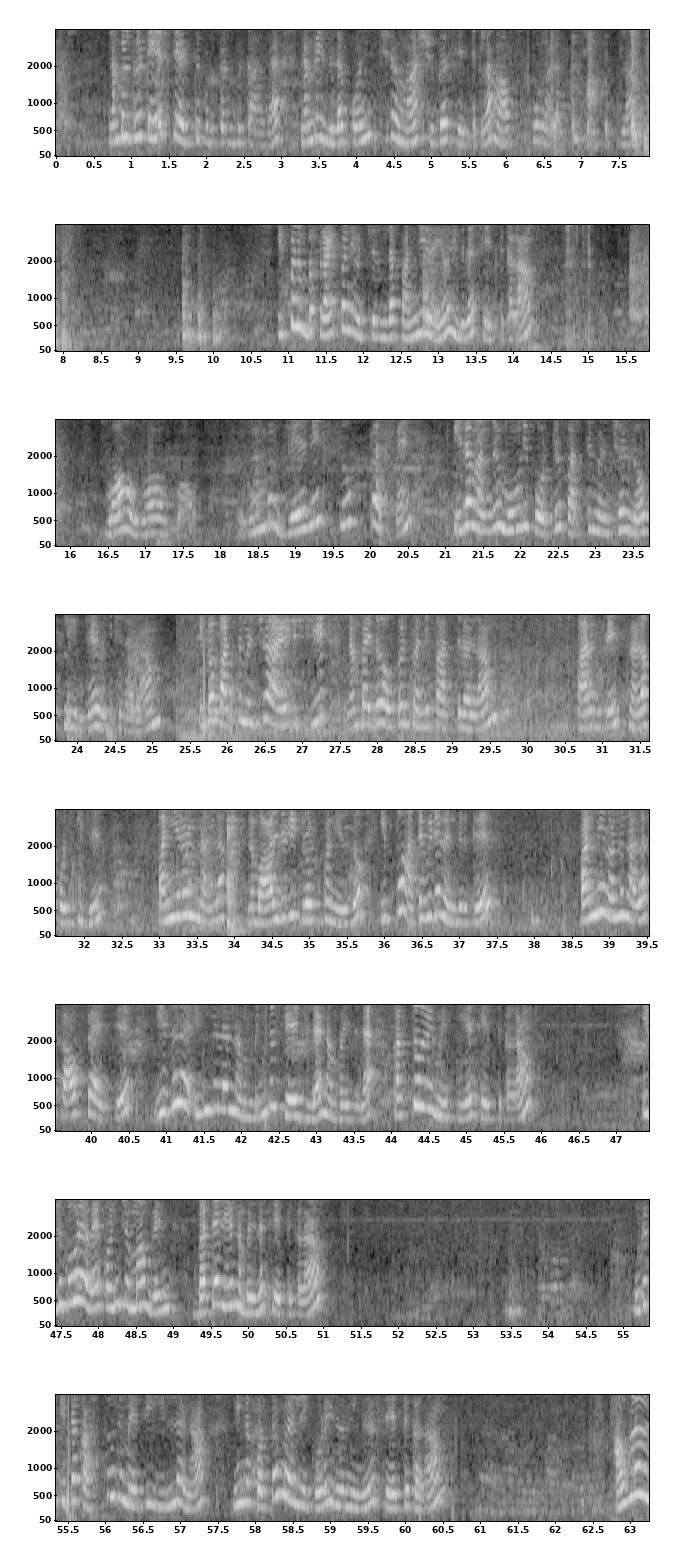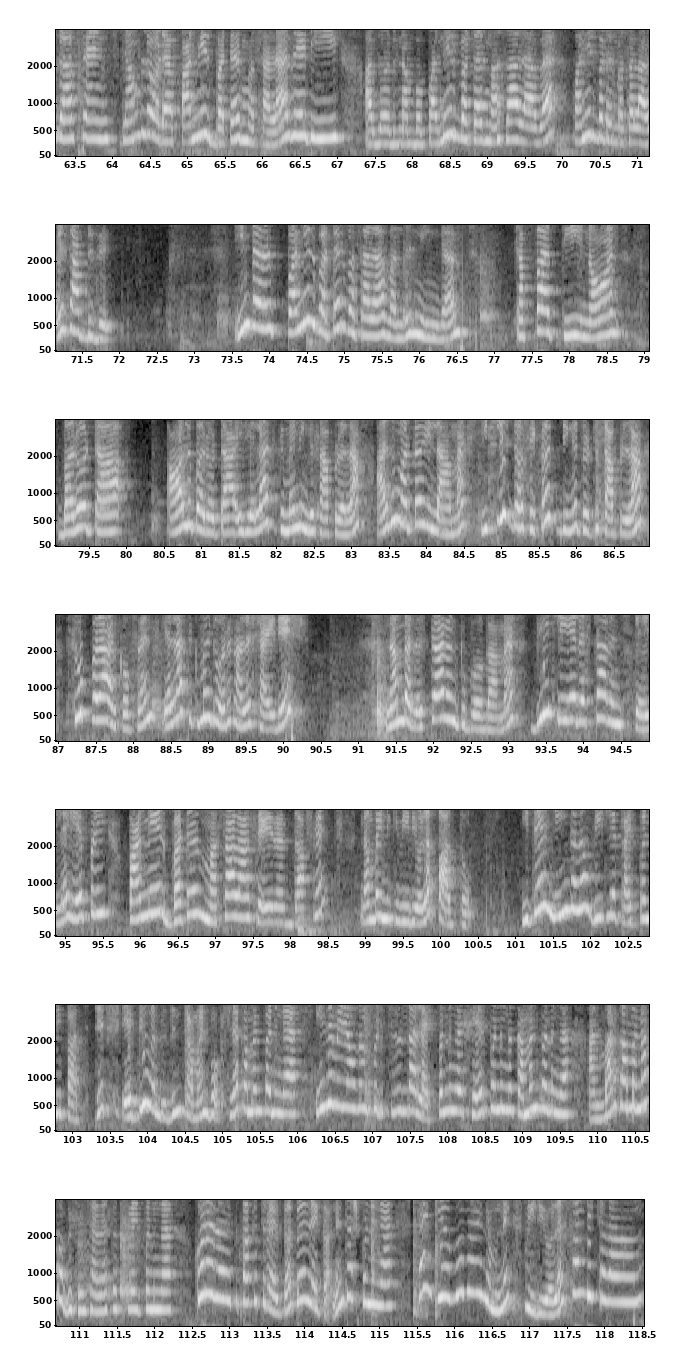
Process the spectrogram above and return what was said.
நம்மளுக்கு டேஸ்ட் எடுத்து கொடுக்கறதுக்காக நம்ம இதில் கொஞ்சமாக சுகர் சேர்த்துக்கலாம் ஹாஃப் ஸ்பூன் அளவுக்கு சேர்த்துக்கலாம். இப்போ நம்ம ஃப்ரை பண்ணி வச்சிருந்த பன்னீரையும் இதில் சேர்த்துக்கலாம். வா வா வாவ் ரொம்ப வெரி சூப்பர் ஃப்ரெண்ட்ஸ் இதை வந்து மூடி போட்டு பத்து நிமிஷம் லோ ஃப்ளேம்லேயே வச்சிடலாம். இப்போ பத்து நிமிஷம் ஆயிடுச்சு. நம்ம இதை ஓப்பன் பண்ணி பார்த்துடலாம் பாருங்க ஃப்ரெண்ட்ஸ் நல்லா கொதிக்குது. பன்னீரும் நல்லா நம்ம ஆல்ரெடி ட்ரோஸ்ட் பண்ணியிருந்தோம். இப்போ அதை விட வெந்திருக்கு. பன்னீர் வந்து நல்லா சாஃப்டாக இருக்குது இதில் இதில் நம்ம இந்த ஸ்டேஜில் நம்ம இதில் கஸ்தூரி மெத்தியை சேர்த்துக்கலாம். இது கூடவே கொஞ்சமாக வெண் பட்டரையும் நம்ம இதில் சேர்த்துக்கலாம். உங்ககிட்ட கஸ்தூரி மேத்தி இல்லைன்னா நீங்கள் கொத்தமல்லி கூட இதில் நீங்கள் சேர்த்துக்கலாம். அவ்வளவுதான் ஃப்ரெண்ட்ஸ் நம்மளோட பன்னீர் பட்டர் மசாலா ரெடி அதோட நம்ம பன்னீர் பட்டர் மசாலாவை பன்னீர் பட்டர் மசாலாவே சாப்பிடுது. இந்த பன்னீர் பட்டர் மசாலா வந்து நீங்கள் சப்பாத்தி நான் பரோட்டா ஆலு பரோட்டா இது எல்லாத்துக்குமே நீங்கள் சாப்பிடலாம். அது மட்டும் இல்லாமல் இட்லி தோசைக்கு நீங்கள் தொட்டு சாப்பிடலாம். சூப்பராக இருக்கும் ஃப்ரெண்ட்ஸ் எல்லாத்துக்குமே இது ஒரு நல்ல சைடிஷ் நம்ம ரெஸ்டாரண்ட்க்கு போகாமல் வீட்லேயே ரெஸ்டாரண்ட் ஸ்டைலில் எப்படி பன்னீர் பட்டர் மசாலா செய்கிறது தான் ஃப்ரெண்ட்ஸ் நம்ம இன்னைக்கு வீடியோவில் பார்த்தோம். இதே நீங்களும் வீட்டில் ட்ரை பண்ணி பார்த்துட்டு எப்படி வந்ததுன்னு கமெண்ட் பாக்ஸில் கமெண்ட் பண்ணுங்கள் இந்த வீடியோ உங்களுக்கு பிடிச்சிருந்தா லைக் பண்ணுங்கள் ஷேர் பண்ணுங்கள் கமெண்ட் பண்ணுங்கள் அண்ட் மறக்காம பபிசன் சேனலை சப்ஸ்கிரைப் பண்ணுங்கள் கூடவே பக்கத்தில் இருக்க பெல் ஐக்கானையும் டச் பண்ணுங்கள் தேங்க்யூ பாய் நம்ம நெக்ஸ்ட் வீடியோவில் சந்திக்கலாம்.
